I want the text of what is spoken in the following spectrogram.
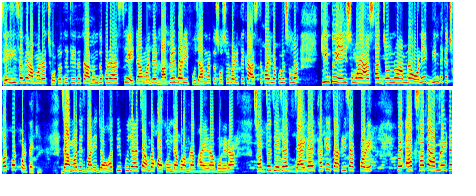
সেই হিসাবে আমরা ছোট থেকে এটাতে আনন্দ করে আসছি। এটা আমাদের বাপের বাড়ির পূজা। আমরা তো শ্বশুর বাড়ি থেকে আসতে পারি না কোনো সময়। কিন্তু এই সময় আসার জন্য আমরা অনেক দিন থেকে ছটফট করে থাকি যে আমাদের বাড়ির জগদ্ধাত্রী পূজা আছে, আমরা কখন যাব? আমরা ভাইরা বোনেরা সব তো যে যার জায়গায় থাকে চাকরি চাক করে। তো একসাথে আমরা এটা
